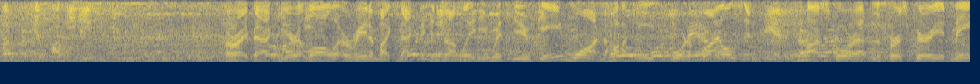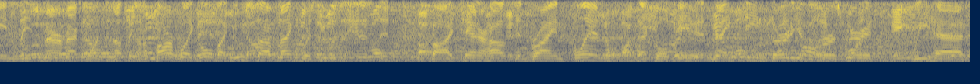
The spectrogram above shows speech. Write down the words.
sabe por quê? All right, back here at Lawler Arena, Mike Machnik and John Leahy with you. Game one, Hockey East quarterfinals, and our score after the first period, Maine leads Merrimack one to nothing on a power play goal by Gustav Nyquist. He was assisted by Tanner House and Brian Flynn. That goal came at 19:30 of the first period. We had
